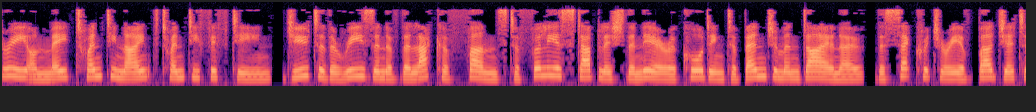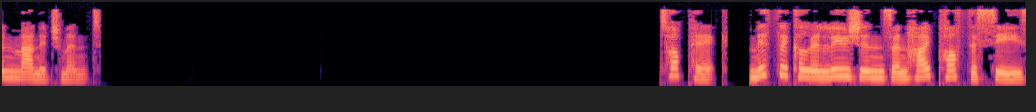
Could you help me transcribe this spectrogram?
III on May 29, 2015, due to the reason of the lack of funds to fully establish the NIR according to Benjamin Diokno, the Secretary of Budget and Management. Topic: Mythical illusions and hypotheses.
